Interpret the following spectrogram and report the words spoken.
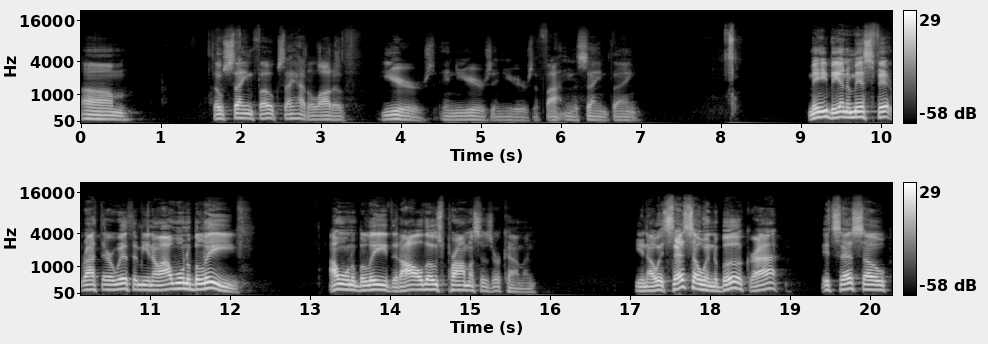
Um, those same folks, they had a lot of years and years and years of fighting the same thing. Me being a misfit right there with them, you know, I want to believe. I want to believe that all those promises are coming. You know, it says so in the book, right? It says so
